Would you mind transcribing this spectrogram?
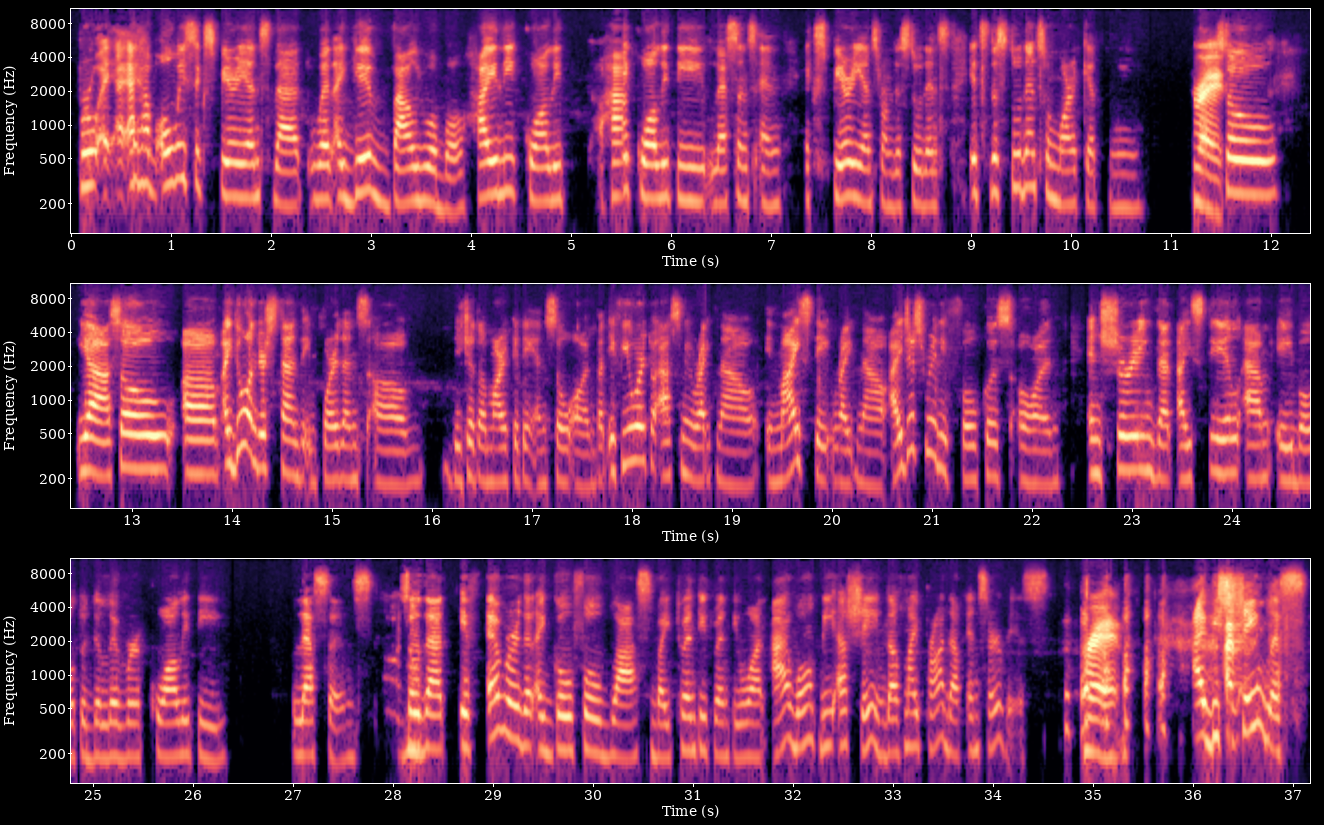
pro I, I have always experienced that when I give valuable, highly quality high quality lessons and experience from the students, it's the students who market me. Right. So yeah, so um, I do understand the importance of digital marketing and so on. But if you were to ask me right now, in my state right now, I just really focus on ensuring that I still am able to deliver quality lessons so Mhm. that if ever that I go full blast by 2021, I won't be ashamed of my product and service. Right. I'd be shameless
